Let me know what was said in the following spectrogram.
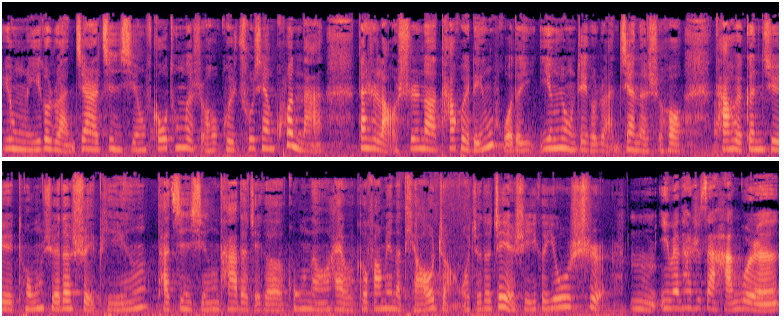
用一个软件进行沟通的时候会出现困难。但是老师呢，他会灵活的应用这个软件的时候，他会根据同学的水平，他进行他的这个功能还有各方面的调整。我觉得这也是一个优势。嗯，因为它是在韩国人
